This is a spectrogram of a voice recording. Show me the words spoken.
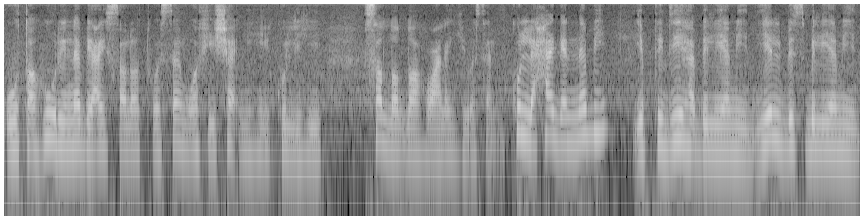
وطهور النبي عليه الصلاة والسلام وفي شأنه كله صلى الله عليه وسلم. كل حاجة النبي يبتديها باليمين يلبس باليمين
